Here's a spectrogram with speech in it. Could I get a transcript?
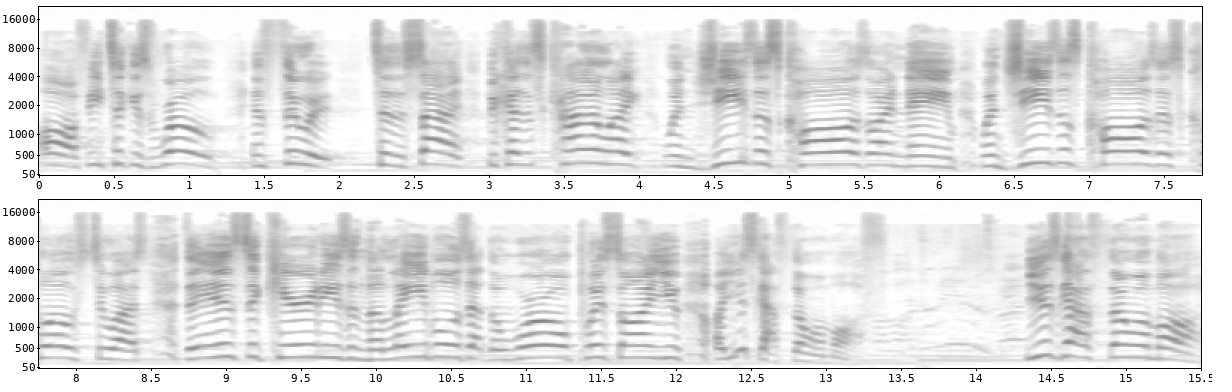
off. He took his robe and threw it to the side because it's kind of like when Jesus calls our name, when Jesus calls us close to us, the insecurities and the labels that the world puts on you, oh, you just got to throw them off. You just got to throw them off.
